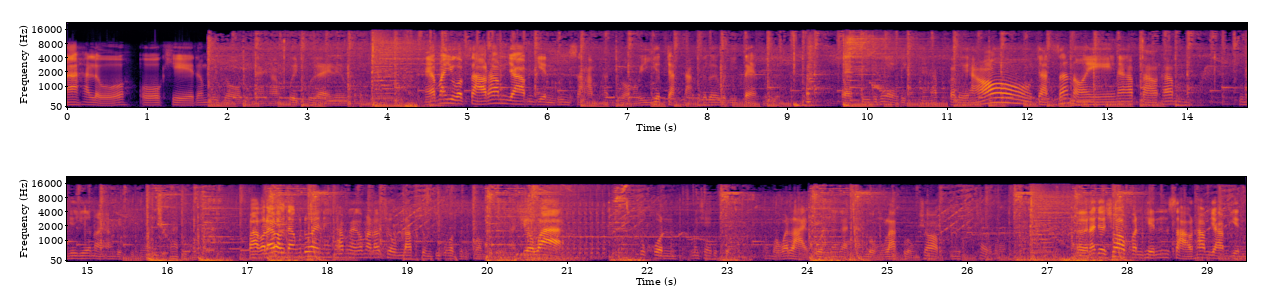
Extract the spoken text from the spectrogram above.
อะฮัลโหล โอเคท่านผู้ชมนะครับเปื่อยๆเลยนะครับมาอยู่กับสาวถ้ำยามเย็นทุนสามพันสองเลยเยี่ยจัดหนักซะเลยวันนี้แตกไปเลยแตกซื้อไปเรื่อยดินะครับ ก็เลยเอาจัดซะหน่อยนะครับสาวถ้ำคุณเยอะๆหน่อยเอาเด็ดติดวันที่ห้าถึงฝากกดไลค์ฝากดังด้วยนะครับใครก็มารับชมรับชมที่พวกเราสนุกความบันเทิงนะเชื่อว่าทุกคนไม่ใช่ทุกคนต้องบอกว่าหลายคนแล้วกันนะหลงรักหลงชอบนี่ใช่หรอเออน่าจะชอบคอนเทนต์สาวถ้ำยามเย็น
